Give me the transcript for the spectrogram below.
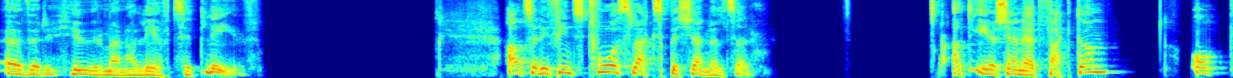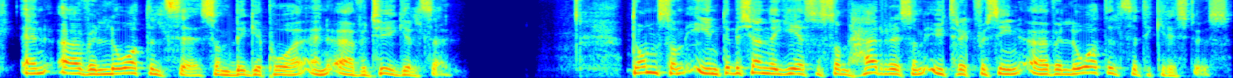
över hur man har levt sitt liv. Alltså, det finns två slags bekännelser. Att erkänna ett faktum och en överlåtelse som bygger på en övertygelse. De som inte bekänner Jesus som Herre som uttryck för sin överlåtelse till Kristus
